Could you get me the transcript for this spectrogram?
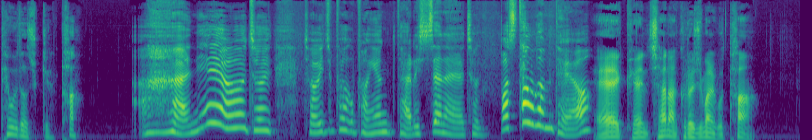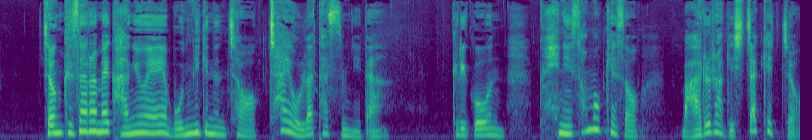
태워다 줄게. 타. 아, 아니에요. 저 저희 집하고 방향도 다르시잖아요. 저 버스 타고 가면 돼요. 에, 괜찮아. 그러지 말고 타. 전 그 사람의 강요에 못 이기는 척 차에 올라탔습니다. 그리곤 괜히 서먹해서 말을 하기 시작했죠.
